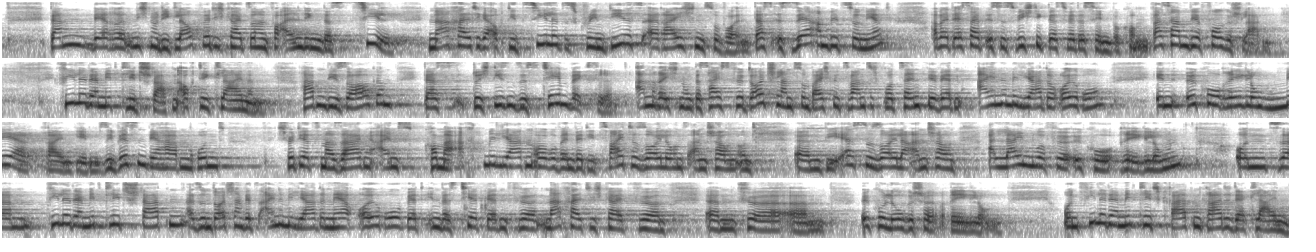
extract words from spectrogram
Dann wäre nicht nur die Glaubwürdigkeit, sondern vor allen Dingen das Ziel, nachhaltiger auch die Ziele des Green Deals erreichen zu wollen. Das ist sehr ambitioniert, aber deshalb ist es wichtig, dass wir das hinbekommen. Was haben wir vorgeschlagen? Viele der Mitgliedstaaten, auch die kleinen, haben die Sorge, dass durch diesen Systemwechsel Anrechnung, das heißt für Deutschland zum Beispiel 20 Prozent, wir werden eine Milliarde Euro in Ökoregelung mehr reingeben. Sie wissen, wir haben rund ich würde jetzt mal sagen 1,8 Milliarden Euro, wenn wir die zweite Säule uns anschauen und ähm, die erste Säule anschauen, allein nur für Ökoregelungen. Und ähm, viele der Mitgliedstaaten, also in Deutschland wird es eine Milliarde mehr Euro wird investiert werden für Nachhaltigkeit, für, ähm, für ähm, ökologische Regelungen. Und viele der Mitgliedstaaten, gerade der Kleinen,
